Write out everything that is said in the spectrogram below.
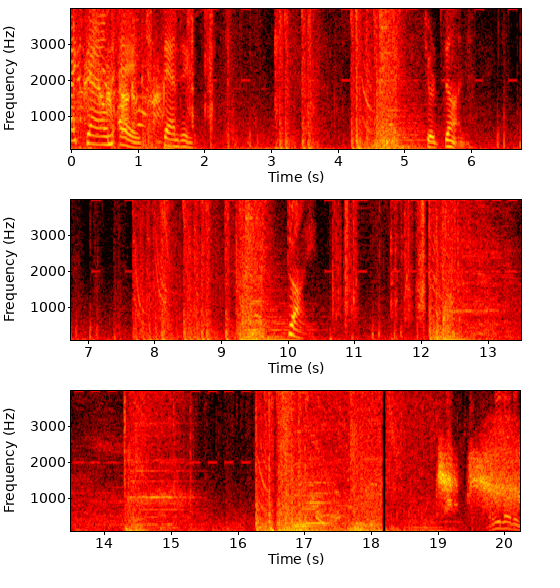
Spike down A. Standing. You're done. Die. Reloading.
